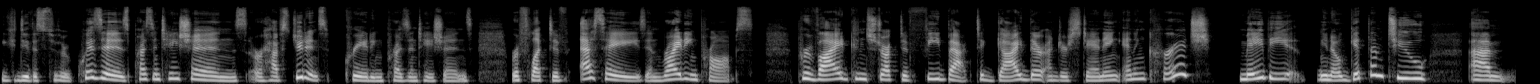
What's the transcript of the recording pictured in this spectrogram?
You can do this through quizzes, presentations, or have students creating presentations, reflective essays, and writing prompts. Provide constructive feedback to guide their understanding and encourage, maybe, you know, get them to um,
